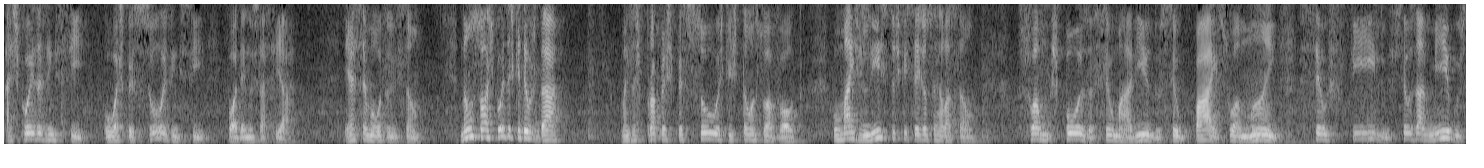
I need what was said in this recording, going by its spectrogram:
as coisas em si ou as pessoas em si podem nos saciar. Essa é uma outra lição. Não só as coisas que Deus dá, mas as próprias pessoas que estão à sua volta, por mais lícitos que sejam sua relação, sua esposa, seu marido, seu pai, sua mãe, seus filhos, seus amigos.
